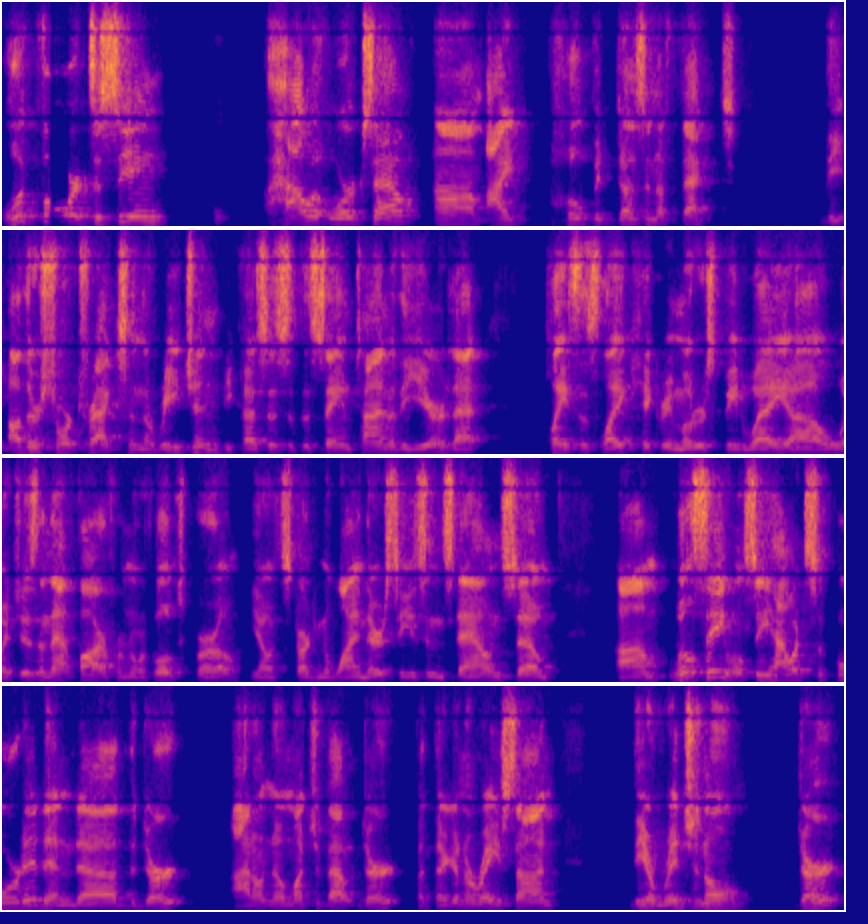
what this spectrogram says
Look forward to seeing how it works out. Um, I hope it doesn't affect the other short tracks in the region because this is the same time of the year that places like Hickory Motor Speedway, uh, which isn't that far from North Wilkesboro, you know, it's starting to wind their seasons down. So um, we'll see. We'll see how it's supported. And uh, the dirt, I don't know much about dirt, but they're going to race on the original dirt.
